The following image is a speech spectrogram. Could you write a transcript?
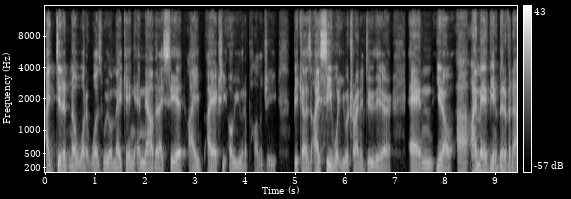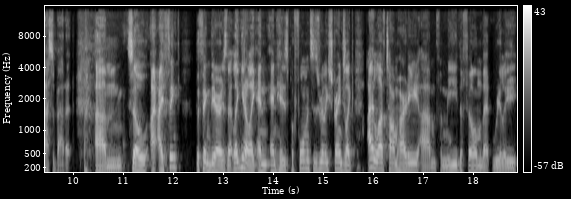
I didn't know what it was we were making, and now that I see it, I I actually owe you an apology because I see what you were trying to do there, and you know uh, I may have been a bit of an ass about it. Um, so I, I think the thing there is that like you know like and and his performance is really strange. Like I love Tom Hardy. Um, for me, the film that really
